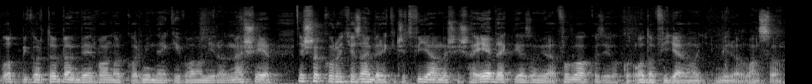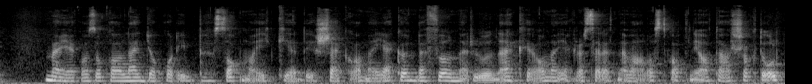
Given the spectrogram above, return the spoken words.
ott, mikor több ember van, akkor mindenki valamiről mesél, és akkor, hogyha az ember egy kicsit figyelmes, és ha érdekli az, amivel foglalkozik, akkor odafigyel, hogy miről van szó. Melyek azok a leggyakoribb szakmai kérdések, amelyek önbe fölmerülnek, amelyekre szeretne választ kapni a társaktól?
